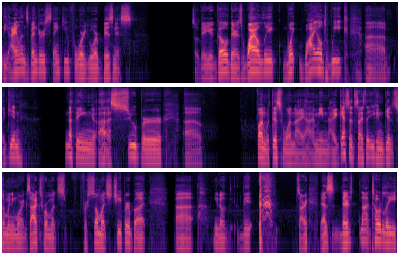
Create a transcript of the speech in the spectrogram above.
The island's vendors thank you for your business. So there you go. There's Wild Week. Wild Week. Uh, again, nothing uh, super uh, fun with this one. I I mean, I guess it's nice that you can get so many more exotics for much for so much cheaper, but uh, you know the. sorry, that's they're not totally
